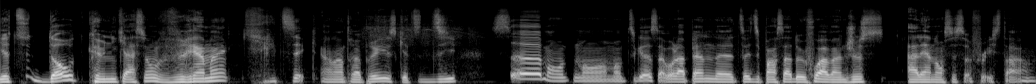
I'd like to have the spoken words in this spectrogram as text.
y a-tu d'autres communications vraiment critiques en entreprise que tu te dis, ça, mon, mon, mon petit gars, ça vaut la peine de, tu sais, d'y penser à deux fois avant de juste aller annoncer ça freestyle?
